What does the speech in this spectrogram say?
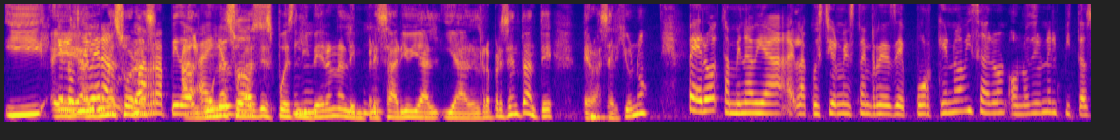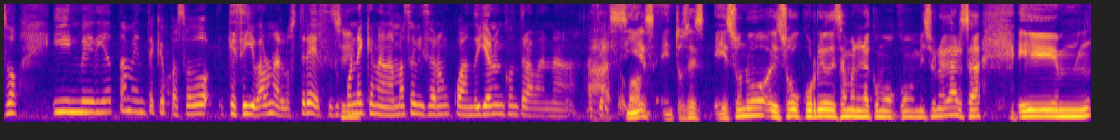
y eh, algunas horas, algunas dos. después liberan al empresario y, al, y al representante, pero a Sergio no. Pero también había la cuestión esta en redes de por qué no avisaron o no dieron el pitazo inmediatamente que pasó, que se llevaron a los tres. Se Sí. supone que nada más avisaron cuando ya no encontraban a, a Sergio Así Gómez. es. Entonces, eso no, eso ocurrió de esa manera como, como menciona Garza. Eh,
